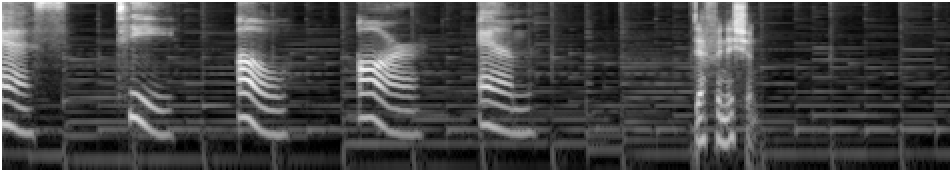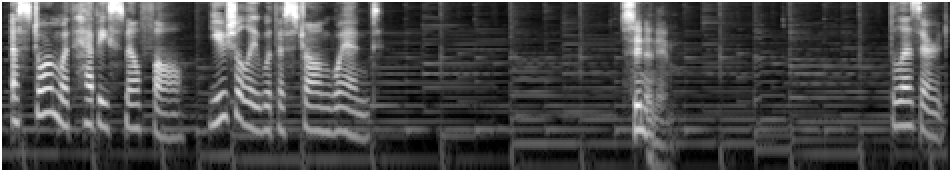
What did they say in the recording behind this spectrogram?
S T O R M. Definition. A storm with heavy snowfall, usually with a strong wind. Synonym. Blizzard,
